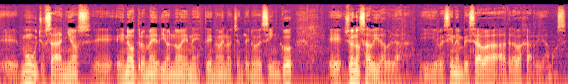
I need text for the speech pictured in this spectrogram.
eh, muchos años eh, en otro medio, no en este, no en 89.5, eh, yo no sabía hablar y recién empezaba a trabajar, digamos.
